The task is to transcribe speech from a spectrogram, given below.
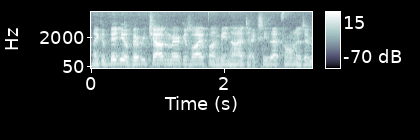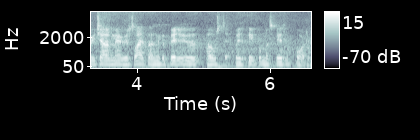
Make a video of every child in America's life on being hijacked. See that phone as every child in America's life. I make a video, post it. With people must be reported.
